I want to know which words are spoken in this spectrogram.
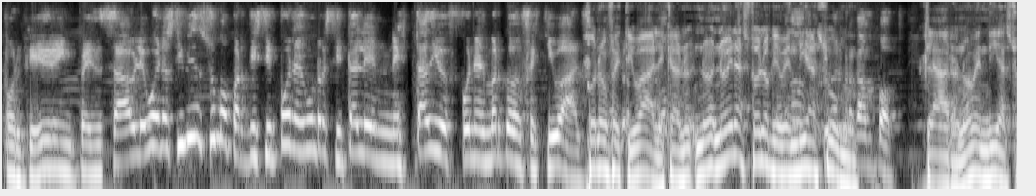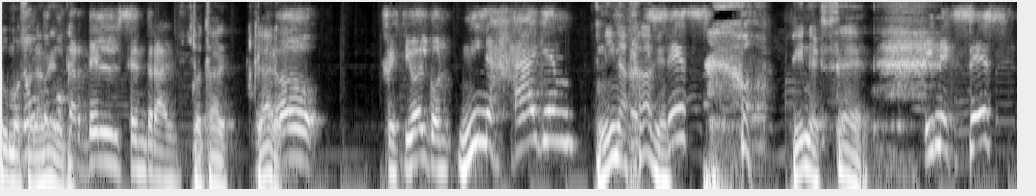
porque era impensable. Bueno, si bien Sumo participó en algún recital en estadio, fue en el marco de un festival. Fueron festivales, claro. No, no, era solo que vendía Sumo. Claro, no vendía sumo solamente. Como cartel central. Total, claro. Festival con Nina Hagen. Nina Hagen. Inexcess. Inexcess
